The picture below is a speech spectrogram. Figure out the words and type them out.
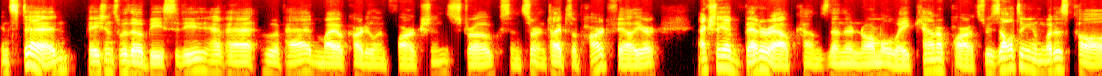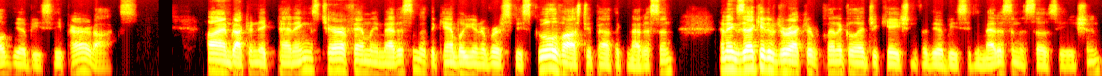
Instead, patients with obesity have had, who have had myocardial infarctions, strokes, and certain types of heart failure actually have better outcomes than their normal weight counterparts, resulting in what is called the obesity paradox. Hi, I'm Dr. Nick Pennings, Chair of Family Medicine at the Campbell University School of Osteopathic Medicine and Executive Director of Clinical Education for the Obesity Medicine Association.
